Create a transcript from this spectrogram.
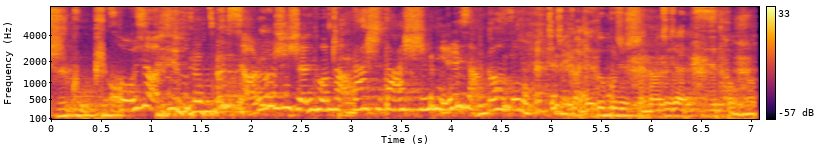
只股票。从小就从小时候是神童，长大是大师。你是想告诉我们这这感觉都不是神童，这叫鸡童了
